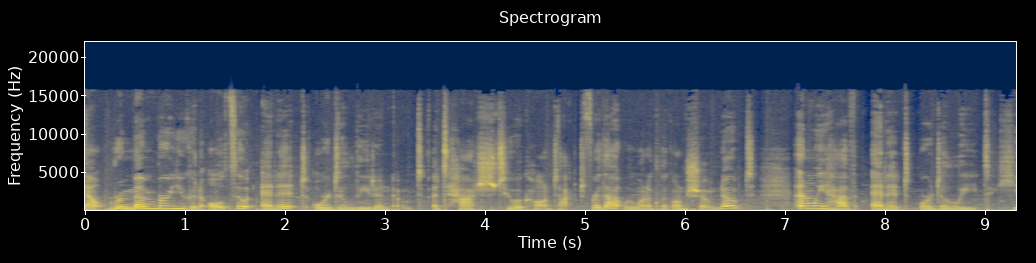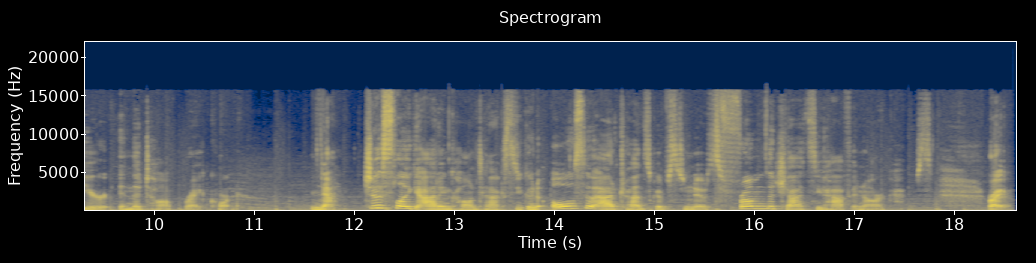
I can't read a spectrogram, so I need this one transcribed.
Now, remember you can also edit or delete a note attached to a contact. For that, we want to click on Show Note, and we have Edit or Delete here in the top right corner. Now, just like adding contacts, you can also add transcripts to notes from the chats you have in archives. Right,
